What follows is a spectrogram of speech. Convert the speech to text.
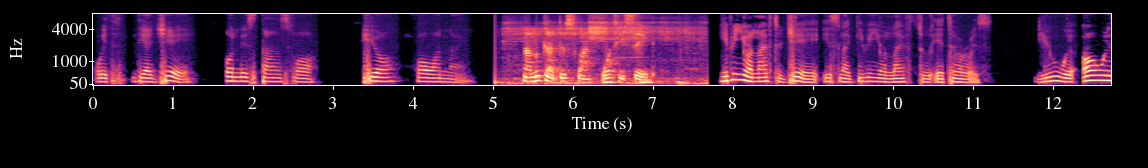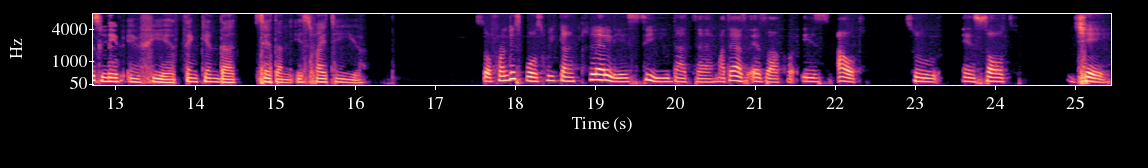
with their J, only stands for pure 419. Now look at this one, what he said. Giving your life to J is like giving your life to a terrorist. You will always live in fear, thinking that Satan is fighting you. So from this post, we can clearly see that uh, Mathias Ezeaku is out to insult J,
